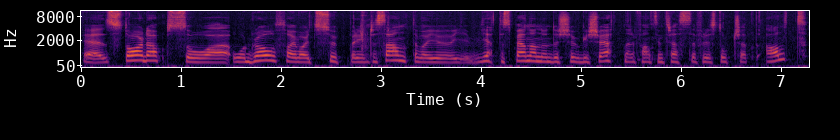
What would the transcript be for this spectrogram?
eh, startups och, och, growth har ju varit superintressant. Det var ju jättespännande under 2021 när det fanns intresse för i stort sett allt.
